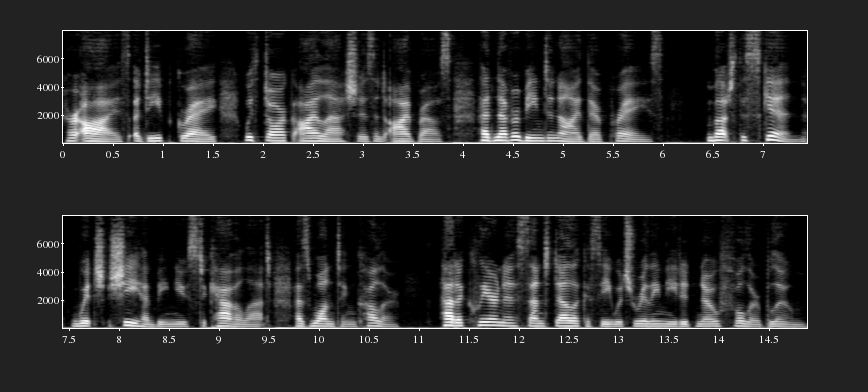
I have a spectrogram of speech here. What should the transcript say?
Her eyes, a deep grey, with dark eyelashes and eyebrows, had never been denied their praise; but the skin, which she had been used to cavil at, as wanting colour, had a clearness and delicacy which really needed no fuller bloom.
